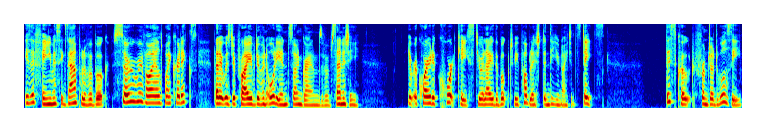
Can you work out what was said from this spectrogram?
is a famous example of a book so reviled by critics that it was deprived of an audience on grounds of obscenity. It required a court case to allow the book to be published in the United States. This quote from Judge Woolsey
